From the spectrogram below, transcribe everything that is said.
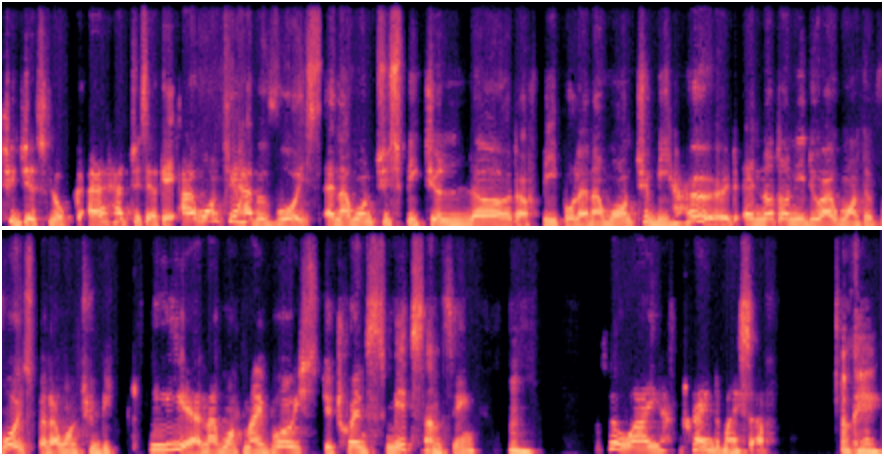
to just look, I had to say, okay, I want to have a voice and I want to speak to a lot of people and I want to be heard. And not only do I want a voice, but I want to be clear and I want my voice to transmit something. Mm-hmm. So I trained myself. Okay.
